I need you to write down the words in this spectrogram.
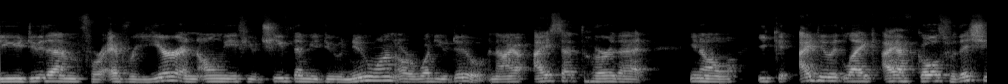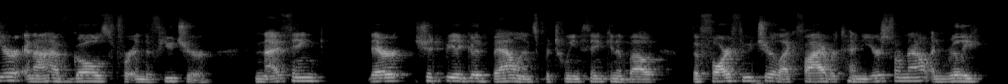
do you do them for every year? And only if you achieve them you do a new one or what do you do? And i i said to her that you know you could, i do it like i have goals for this year and i have goals for in the future. And i think there should be a good balance between thinking about the far future like five or ten years from now and really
